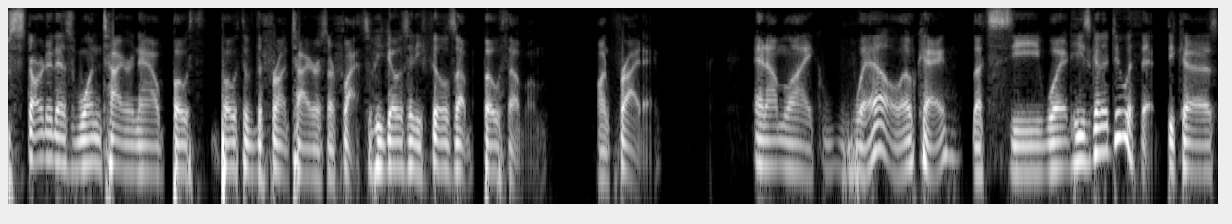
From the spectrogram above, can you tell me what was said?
started as one tire now, both both of the front tires are flat. So he goes and he fills up both of them on Friday. And I'm like, well, okay, let's see what he's going to do with it because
